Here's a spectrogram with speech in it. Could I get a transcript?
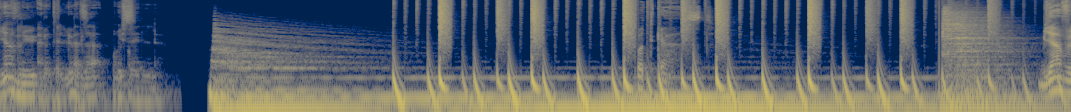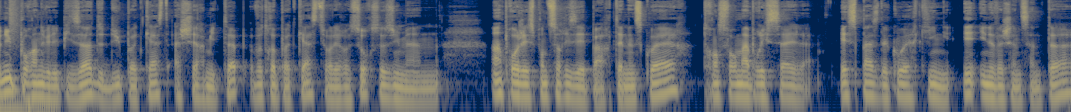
Bienvenue à l'hôtel Le Plaza, Bruxelles. Podcast. Bienvenue pour un nouvel épisode du podcast HR Meetup, votre podcast sur les ressources humaines. Un projet sponsorisé par Talent Square, Transforma Bruxelles, espace de coworking et innovation center,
